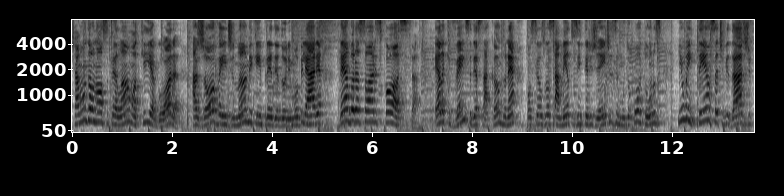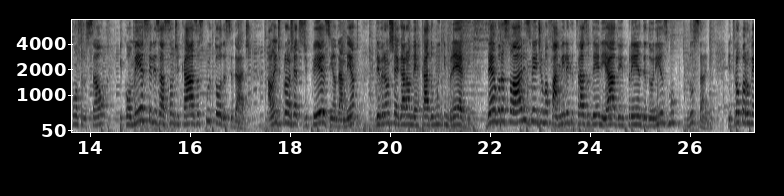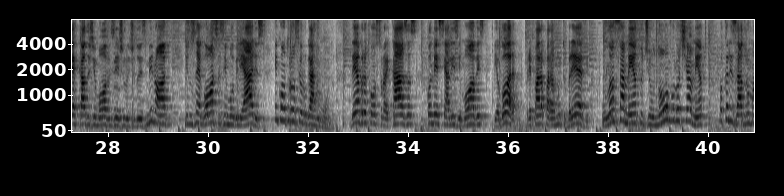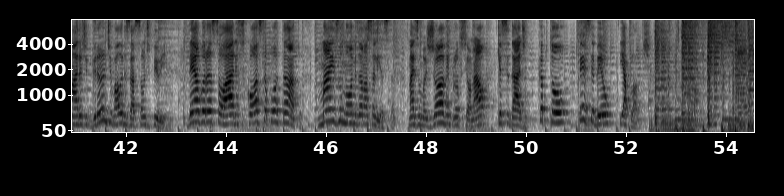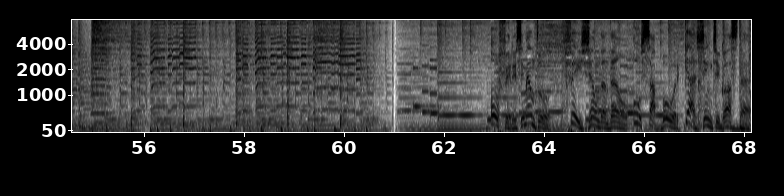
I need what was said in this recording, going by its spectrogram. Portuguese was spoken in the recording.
Chamando ao nosso telão aqui agora a jovem e dinâmica empreendedora imobiliária Débora Soares Costa. Ela que vem se destacando, né, com seus lançamentos inteligentes e muito oportunos e uma intensa atividade de construção e comercialização de casas por toda a cidade. Além de projetos de peso em andamento que deverão chegar ao mercado muito em breve. Débora Soares vem de uma família que traz o DNA do empreendedorismo no sangue. Entrou para o mercado de imóveis em julho de 2009 e nos negócios imobiliários encontrou seu lugar no mundo. Débora constrói casas, comercializa imóveis e agora prepara para muito breve o lançamento de um novo loteamento localizado numa área de grande valorização de Piuí. Débora Soares Costa, portanto, mais um nome da nossa lista. Mais uma jovem profissional que a cidade captou, percebeu e aplaude. Oferecimento: Feijão Dandão, o sabor que a gente gosta.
